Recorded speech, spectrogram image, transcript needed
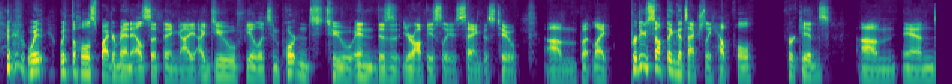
with with the whole Spider-Man Elsa thing, I I do feel it's important to, and this is you're obviously saying this too, um, but like produce something that's actually helpful for kids, um, and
